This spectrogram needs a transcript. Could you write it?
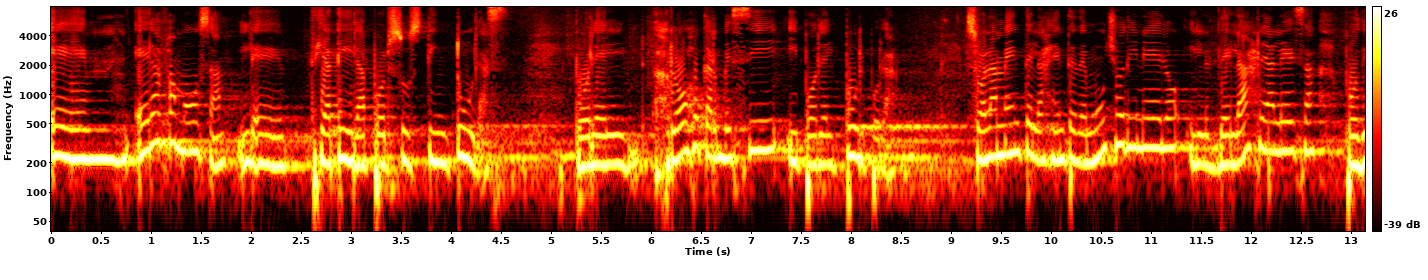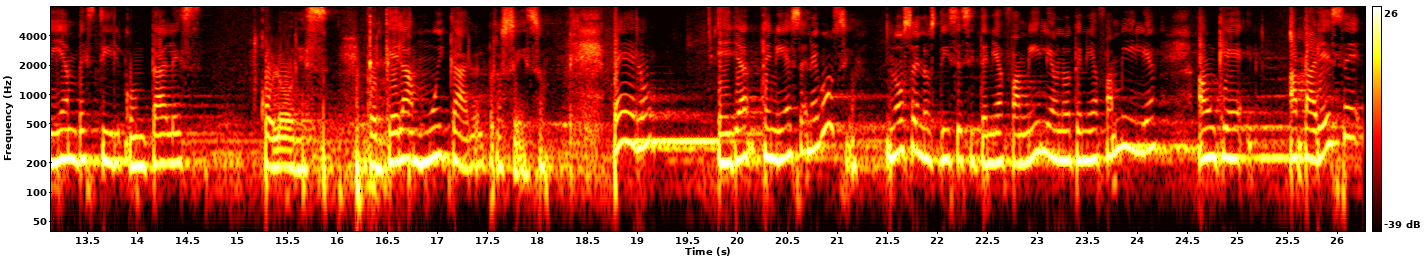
Eh, era famosa por sus tinturas, por el rojo carmesí y por el púrpura. Solamente la gente de mucho dinero y de la realeza podían vestir con tales colores, porque era muy caro el proceso. Pero ella tenía ese negocio. No se nos dice si tenía familia o no tenía familia, aunque aparece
